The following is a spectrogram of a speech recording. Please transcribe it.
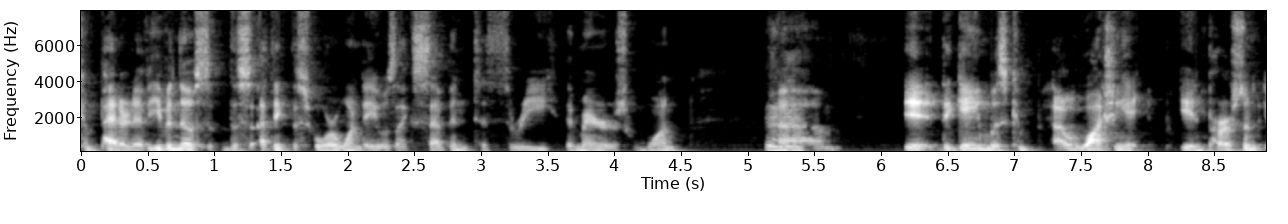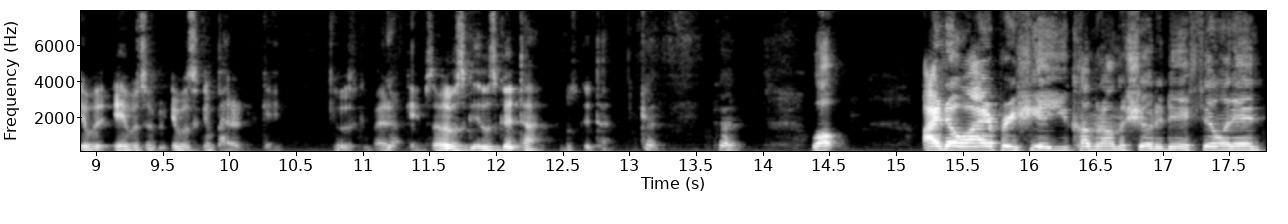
competitive, even though this I think the score one day was like seven to three. The Mariners won. Mhm. Um, it the game was com- uh, watching it in person. It was it was a, it was a competitive game. It was a competitive game. So it was it was a good time. It was a good time. Good, good. Well, I know I appreciate you coming on the show today, filling in.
